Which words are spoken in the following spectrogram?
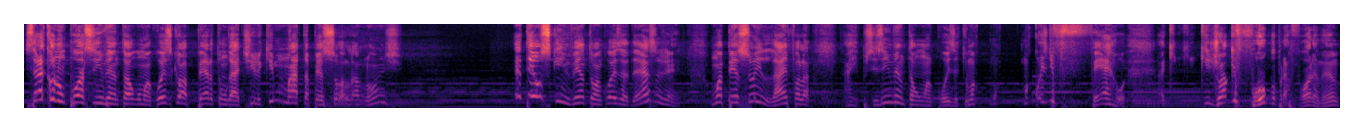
Será que eu não posso inventar alguma coisa que eu aperto um gatilho que mata a pessoa lá longe? É Deus que inventa uma coisa dessa, gente. Uma pessoa ir lá e falar, ai, preciso inventar uma coisa aqui, uma, uma coisa de ferro, que, que jogue fogo para fora mesmo.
